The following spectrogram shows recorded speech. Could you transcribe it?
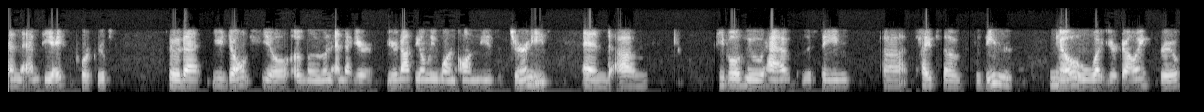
and the MDA support groups, so that you don't feel alone and that you're you're not the only one on these journeys. And um, people who have the same uh, types of diseases know what you're going through,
